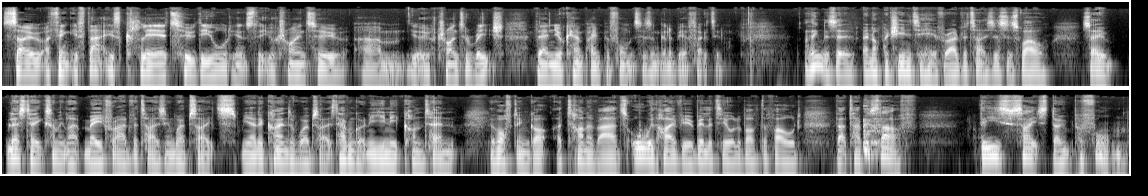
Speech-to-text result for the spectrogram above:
So I think if that is clear to the audience that you're trying to um, you're trying to reach, then your campaign performance isn't going to be affected. I think there's a, an opportunity here for advertisers as well. So let's take something like made for advertising websites. You know, the kinds of websites that haven't got any unique content. They've often got a ton of ads, all with high viewability, all above the fold, that type of stuff. These sites don't perform,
